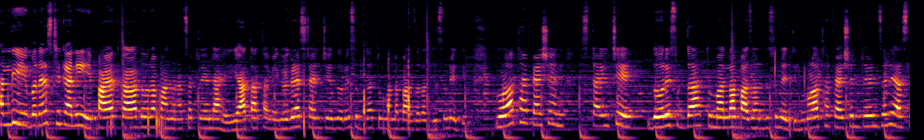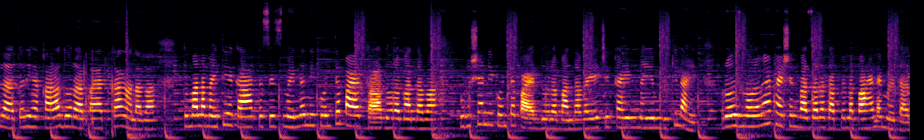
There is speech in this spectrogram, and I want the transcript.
हल्ली बऱ्याच ठिकाणी पायात काळा दोरा बांधण्याचा ट्रेंड आहे. यात आता वेगवेगळ्या स्टाईलचे दोरेसुद्धा तुम्हाला बाजारात दिसून येतील. मुळात हा फॅशन स्टाईलचे दोरेसुद्धा तुम्हाला बाजारात दिसून येतील. मुळात हा फॅशन ट्रेंड जरी असला तरी हा काळा दोरा पायात का घालावा? तुम्हाला माहिती आहे का? तसेच महिलांनी कोणत्या पायात काळा दोरा बांधावा? पुरुषांनी कोणत्या पायात दोरा बांधावा? याचे काही नियम देखील आहेत. रोज नवनव्या फॅशन बाजारात आपल्याला पाहायला मिळतात.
